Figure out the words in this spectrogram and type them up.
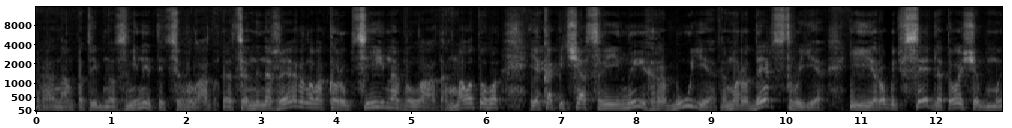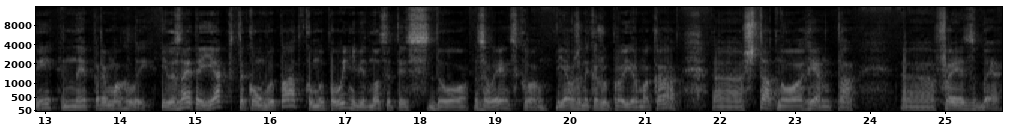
Е, Нам потрібно змінити цю владу. Е, Це ненажерлива корупційна влада. Мало того, яка під час війни грабує, мародерствує і робить все для того, щоб ми не перемогли. І ви знаєте, як в такому випадку ми повинні відноситись до Зеленського. Я вже не кажу про Єрмака, е, штатного агента ФСБ.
